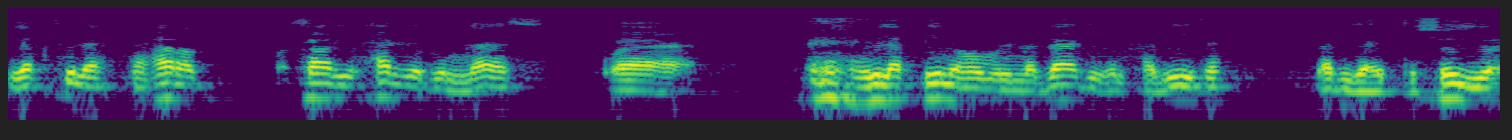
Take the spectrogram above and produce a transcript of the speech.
ليقتله فهرب وصار يحرض الناس ويلقنهم المبادئ الخبيثة مبدأ التشيع.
